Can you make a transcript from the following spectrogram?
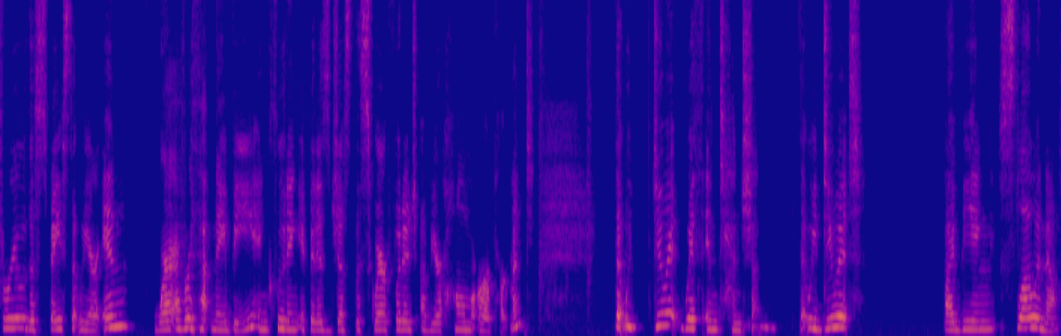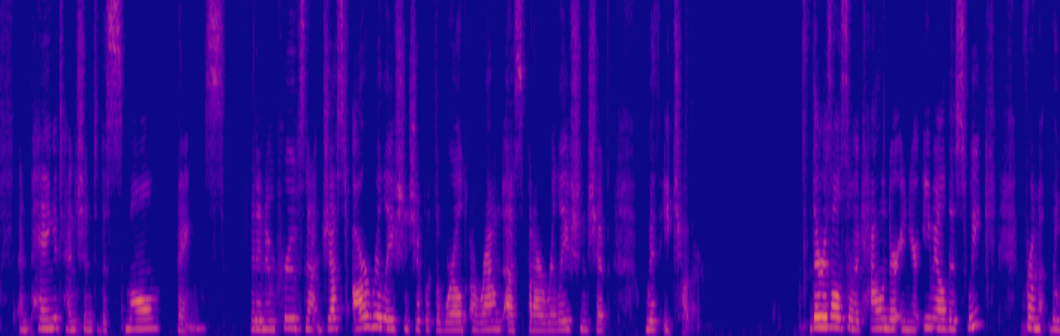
through the space that we are in, wherever that may be, including if it is just the square footage of your home or apartment, that we do it with intention, that we do it by being slow enough and paying attention to the small things, that it improves not just our relationship with the world around us, but our relationship with each other. There is also a calendar in your email this week from the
